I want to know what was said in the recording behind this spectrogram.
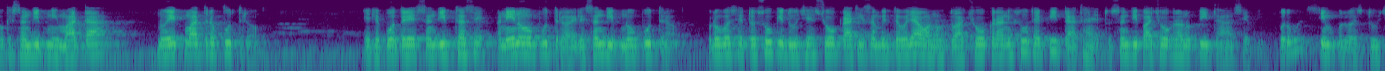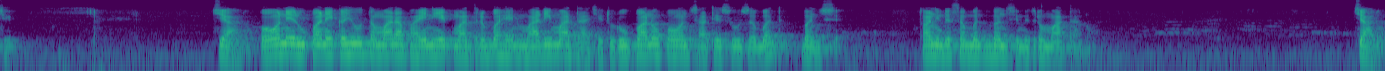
ઓકે, સંદીપની માતાનો એકમાત્ર પુત્ર. એટલે પોતે સંદીપ થશે અને એનો પુત્ર, એટલે સંદીપનો પુત્ર. બરોબર છે? તો શું કીધું છે? છોકરાથી સંબંધિત જવાનું તો આ છોકરાની શું થાય? પિતા થાય. તો સંદીપ આ છોકરાનો પિતા હશે બરોબર? સિમ્પલ વસ્તુ છે. ચાલો, પવને રૂપાને કહ્યું, તમારા ભાઈની એકમાત્ર બહેન મારી માતા છે. તો રૂપાનો પવન સાથે શું સંબંધ? બનશે. તો આની અંદર સંબંધ બનશે મિત્રો માતાનો. ચાલો,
